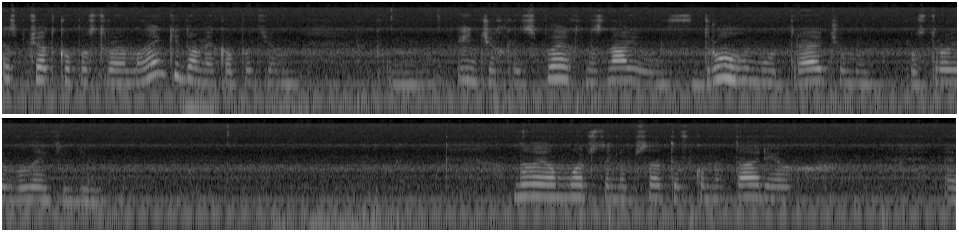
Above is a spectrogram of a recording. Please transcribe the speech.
Я спочатку построю маленький домик, а потім в інших летсплеях, не знаю, в другому, третьому построю великий дім. Ну, ви можете написати в коментарях, е,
